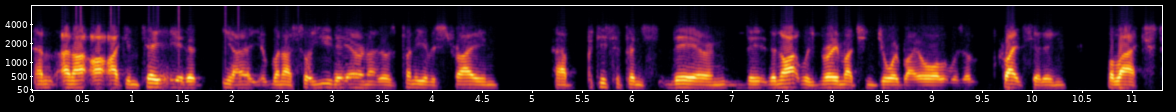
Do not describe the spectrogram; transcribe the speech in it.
and and I, I, can tell you that you know when I saw you there, and there was plenty of Australian uh, participants there, and the the night was very much enjoyed by all. It was a great setting, relaxed,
